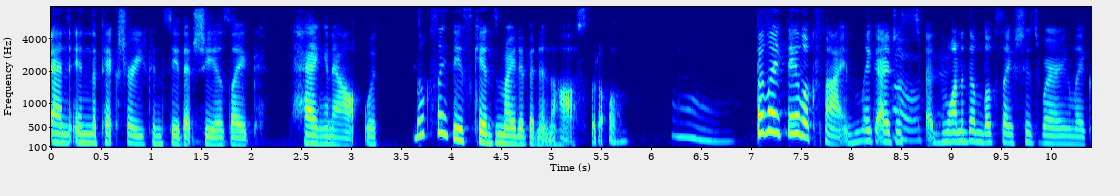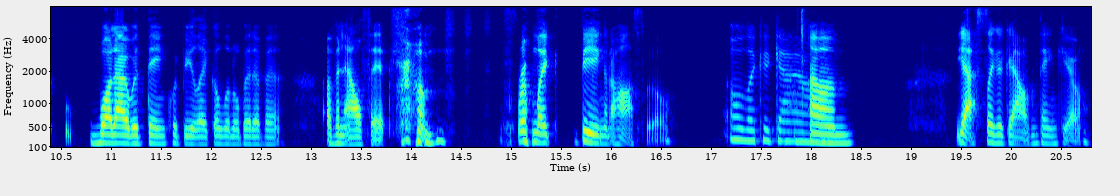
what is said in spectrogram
And in the picture, you can see that she is like hanging out with, looks like these kids might have been in the hospital. Oh. But like they look fine. Like I Oh, just, okay. one of them looks like she's wearing like what I would think would be like a little bit of a, of an outfit from, from like being in a hospital. Oh, like a gown. Um, yes, like a gown. Thank you.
